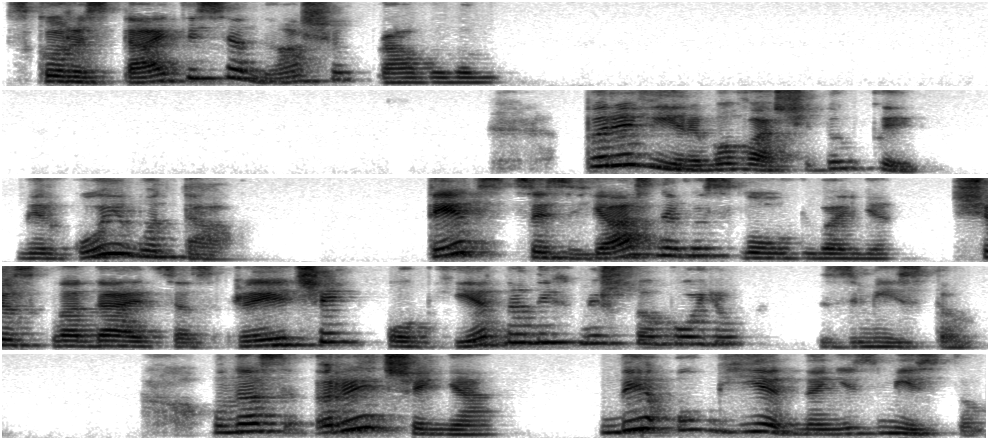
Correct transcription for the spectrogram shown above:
Скористайтеся нашим правилом. Перевіримо ваші думки. Міркуємо так. Текст це зв'язне висловлювання, що складається з речень, об'єднаних між собою змістом. У нас речення не об'єднані змістом,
